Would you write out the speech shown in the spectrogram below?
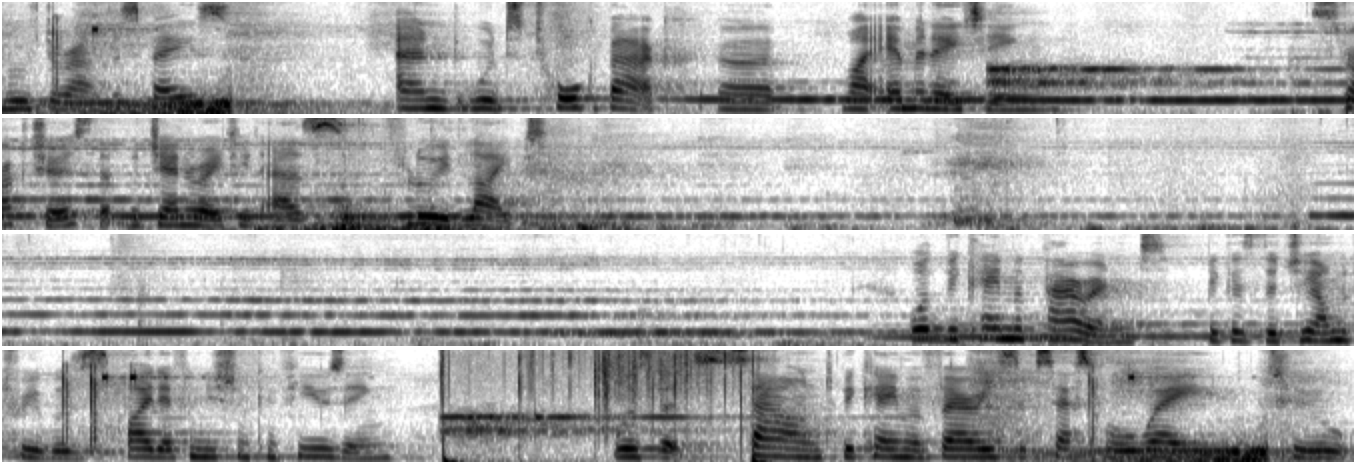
moved around the space and would talk back uh, by emanating structures that were generated as fluid light. What became apparent, because the geometry was by definition confusing, was that sound became a very successful way to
